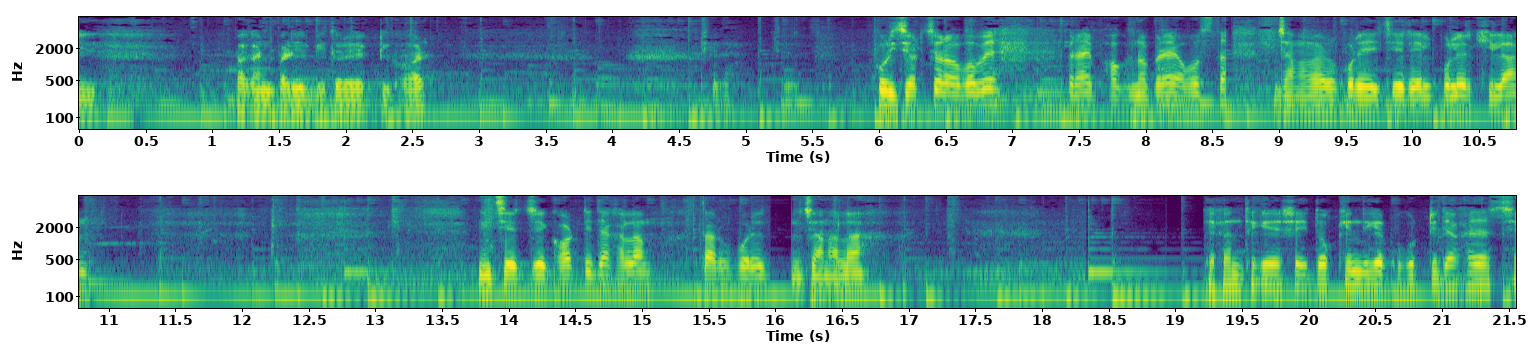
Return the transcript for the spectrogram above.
এই বাগান বাড়ির ভিতরে একটি ঘর। পরিচর্যার অভাবে প্রায় ভগ্ন প্রায় অবস্থা। জানালার উপরে এই যে রেল পোলের খিলান। নিচের যে ঘরটি দেখালাম তার উপরে জানালা। এখান থেকে সেই দক্ষিণ দিকের পুকুরটি দেখা যাচ্ছে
